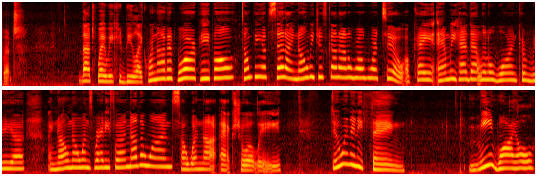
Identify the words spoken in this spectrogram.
but that way we could be like, we're not at war, people. Don't be upset. I know we just got out of World War II, okay? And we had that little war in Korea. I know no one's ready for another one, so we're not actually doing anything. Meanwhile,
